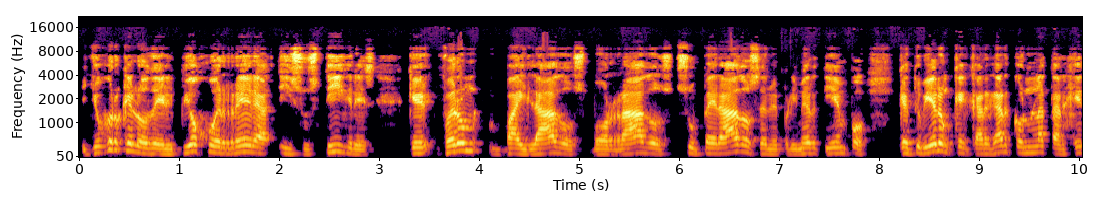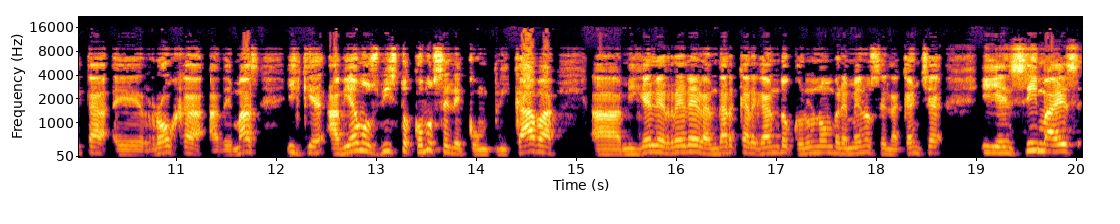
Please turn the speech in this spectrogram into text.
yo creo que lo del Piojo Herrera y sus Tigres, que fueron bailados, borrados, superados en el primer tiempo, que tuvieron que cargar con una tarjeta eh, roja además, y que habíamos visto cómo se le complicaba a Miguel Herrera el andar cargando con un hombre menos en la cancha, y encima es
